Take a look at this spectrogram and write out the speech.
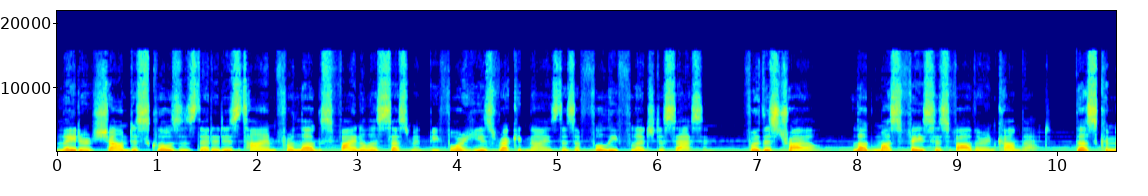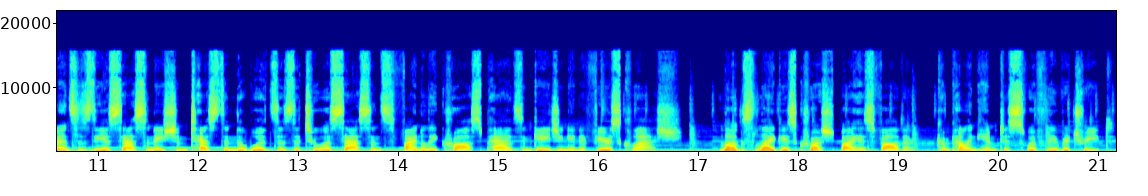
Later, Shaun discloses that it is time for Lug's final assessment before he is recognized as a fully fledged assassin. For this trial, Lug must face his father in combat. Thus commences the assassination test in the woods as the two assassins finally cross paths, engaging in a fierce clash. Lug's leg is crushed by his father, compelling him to swiftly retreat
